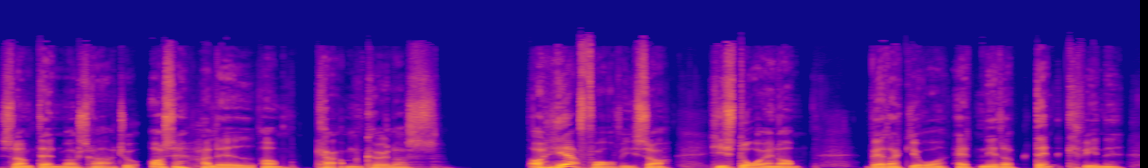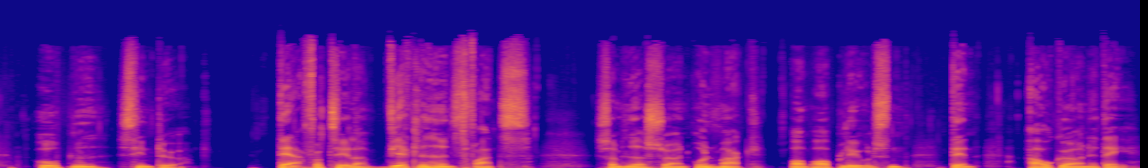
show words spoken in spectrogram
som Danmarks Radio også har lavet om Carmen Køllers. Og her får vi så historien om, hvad der gjorde, at netop den kvinde åbnede sin dør. Der fortæller virkelighedens Frans, som hedder Søren Undmark, om oplevelsen den afgørende dag.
